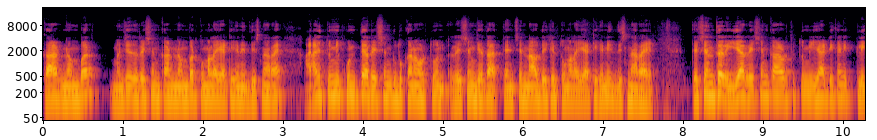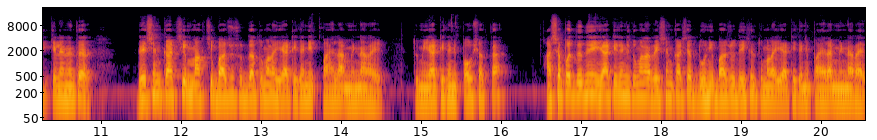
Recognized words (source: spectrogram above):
कार्ड नंबर म्हणजे रेशन कार्ड नंबर तुम्हाला या ठिकाणी दिसणार आहे. आणि तुम्ही कोणत्या रेशन दुकानावरतून रेशन घेता त्यांचे नाव देखील तुम्हाला या ठिकाणी दिसणार आहे. त्याच्यानंतर या रेशन कार्डवरती तुम्ही या ठिकाणी क्लिक केल्यानंतर रेशन कार्डची मागची बाजूसुद्धा तुम्हाला या ठिकाणी पाहायला मिळणार आहे. तुम्ही या ठिकाणी पाहू शकता. अशा पद्धतीने या ठिकाणी तुम्हाला रेशन कार्डच्या दोन्ही बाजू देखील तुम्हाला या ठिकाणी पाहायला मिळणार आहेत.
